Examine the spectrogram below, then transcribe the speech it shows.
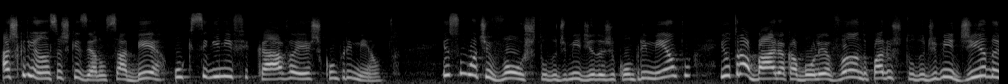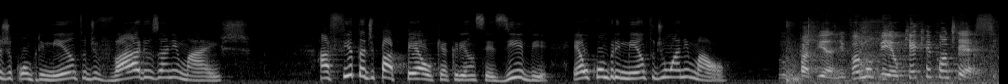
as crianças quiseram saber o que significava este comprimento. Isso motivou o estudo de medidas de comprimento e o trabalho acabou levando para o estudo de medidas de comprimento de vários animais. A fita de papel que a criança exibe é o comprimento de um animal. Fabiane, vamos ver o que é que acontece.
